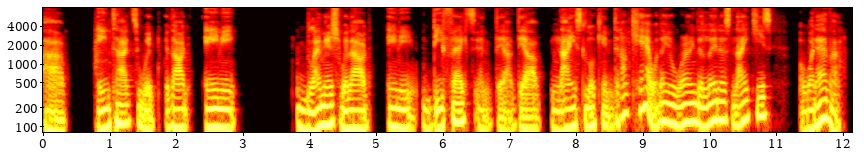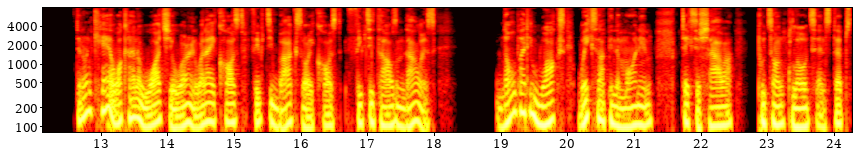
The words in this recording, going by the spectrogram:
are intact with without any blemish, without any defects, and they are they are nice looking. They don't care whether you're wearing the latest Nikes or whatever. They don't care what kind of watch you're wearing, whether it costs 50 bucks or it costs $50,000. Nobody walks, wakes up in the morning, takes a shower, puts on clothes, and steps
